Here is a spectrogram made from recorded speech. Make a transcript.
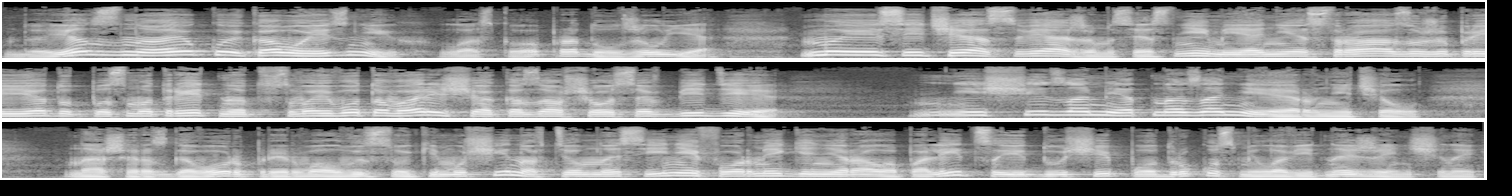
«Да я знаю кое-кого из них», — ласково продолжил я. «Мы сейчас свяжемся с ними, и они сразу же приедут посмотреть на своего товарища, оказавшегося в беде». Нищий заметно занервничал. Наш разговор прервал высокий мужчина в темно-синей форме генерала полиции, идущий под руку с миловидной женщиной.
